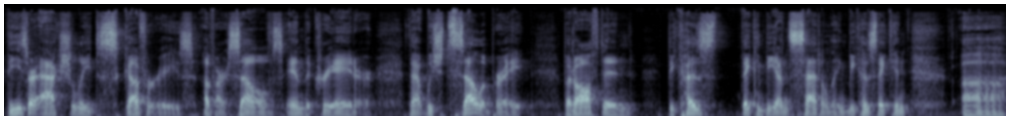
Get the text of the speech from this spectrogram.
these are actually discoveries of ourselves and the Creator that we should celebrate, but often because they can be unsettling, because they can uh,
